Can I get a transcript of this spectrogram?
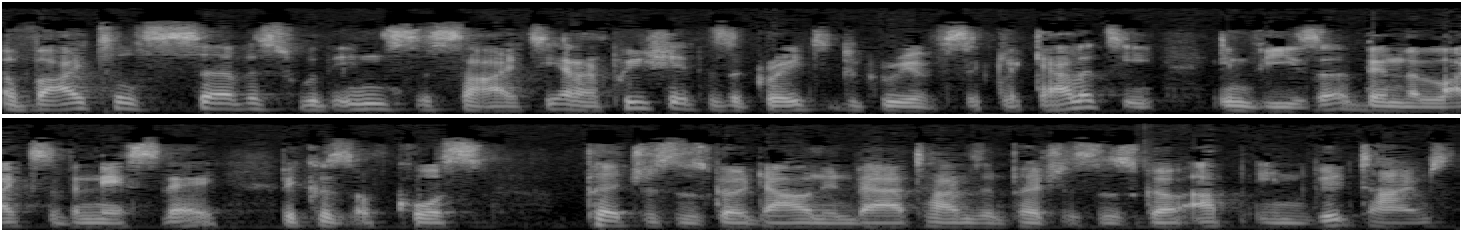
a vital service within society. And I appreciate there's a greater degree of cyclicality in Visa than the likes of a Nestle, because of course purchases go down in bad times and purchases go up in good times.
